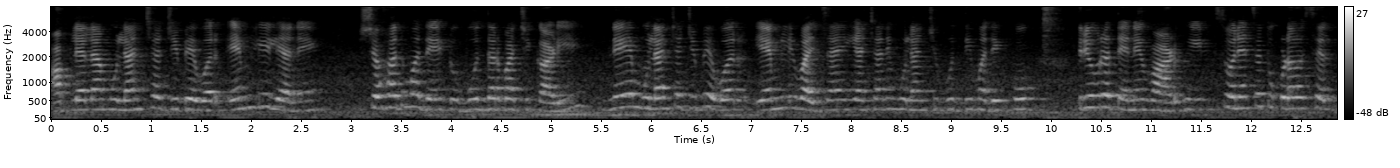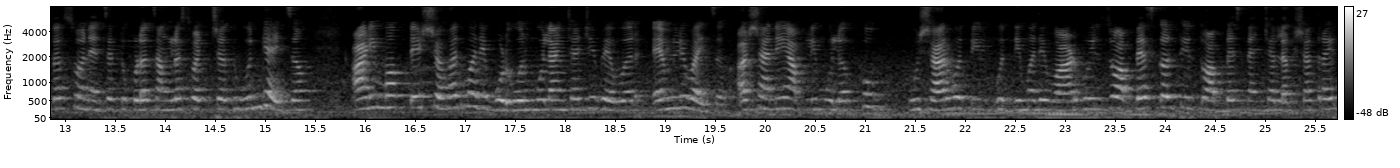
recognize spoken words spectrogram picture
आपल्याला मुलांच्या जिभेवर एम लिहिल्याने शहदमध्ये डुबून दर्भाची काळी ने मुलांच्या जिभेवर एम लिवायचं आहे याच्याने मुलांची बुद्धीमध्ये खूप तीव्रतेने वाढ होईल. सोन्याचं तुकडं असेल तर सोन्याचं तुकडं चांगलं स्वच्छ धुवून घ्यायचं. आणि मग ते शहदमध्ये बुडवून मुलांच्या जिभेवर एम लिवायचं. अशाने आपली मुलं खूप हुशार होतील बुद्धीमध्ये वाढ होईल जो अभ्यास करतील तो अभ्यास त्यांच्या लक्षात राहील.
